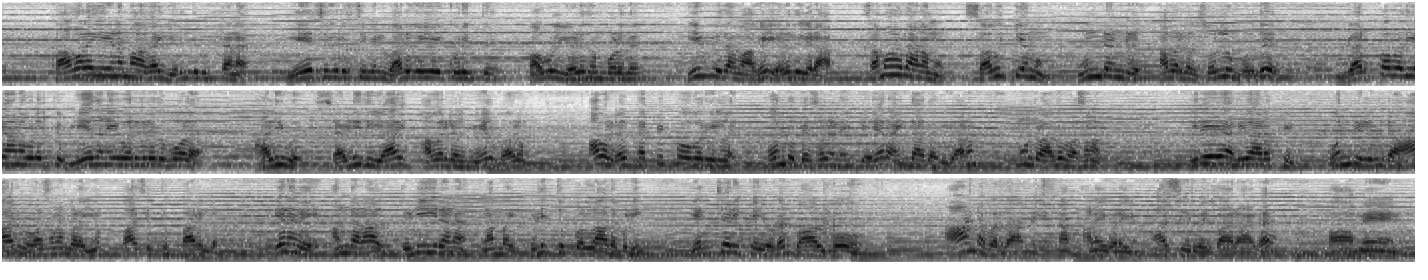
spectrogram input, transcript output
கவலையீனமாக இருந்துவிட்டனர். இயேசு கிறிஸ்துவின் வருகையை குறித்து பவுல் எழுதும் பொழுது இவ்விதமாக எழுதுகிறார். சமாதானமும் சவுக்கியமும் உண்டென்று அவர்கள் சொல்லும் பொழுது கர்ப்பவதியானவளுக்கு வேதனை வருகிறது போல அழிவு சடிதியாய் அவர்கள் மேல் வரும். அவர்கள் தப்பிப்போவதில்லை. ஒன்று தெசலனிக்கேயர் ஐந்தாவது அதிகாரம் மூன்றாவது வசனம். இதே அதிகாரத்தின் ஒன்றிலிருந்து ஆறு வசனங்களையும் வாசித்து பாருங்கள். எனவே அந்த நாள் திடீரென நம்மை பிடித்து கொள்ளாதபடி எச்சரிக்கையுடன் வாழ்வோம். ஆண்டவர் தாமே நம் அனைவரையும் ஆசீர்வைப்பாராக ஆமேன்.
